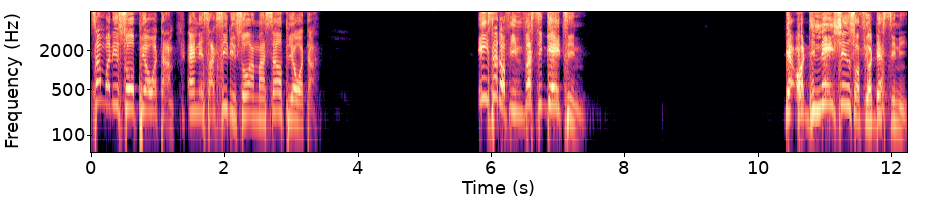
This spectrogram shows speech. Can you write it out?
Somebody sold pure water and is succeeding, so I must sell pure water. Instead of investigating the ordinations of your destiny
